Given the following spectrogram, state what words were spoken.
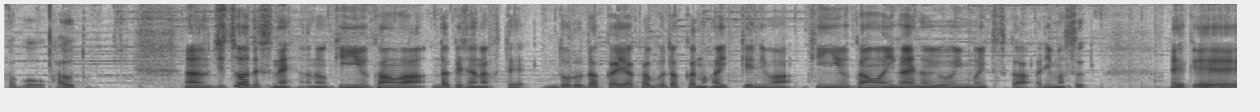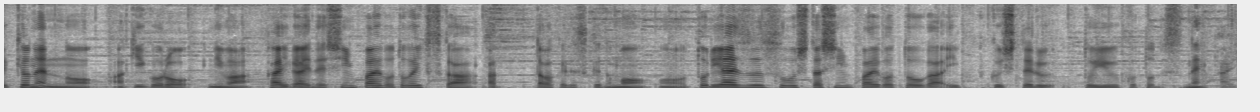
株を買うとあの実はですねあの金融緩和だけじゃなくてドル高や株高の背景には金融緩和以外の要因もいくつかあります。えー、去年の秋頃には海外で心配事がいくつかあったわけですけどもとりあえずそうした心配事が一服しているということですね。はい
